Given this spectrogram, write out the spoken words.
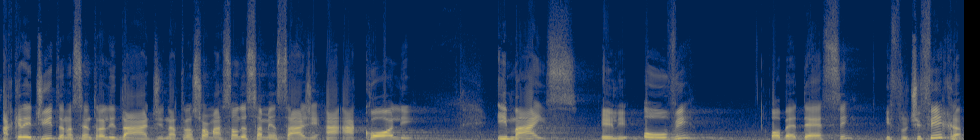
Acredita na centralidade, na transformação dessa mensagem, a acolhe. E mais, ele ouve obedece e frutifica.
